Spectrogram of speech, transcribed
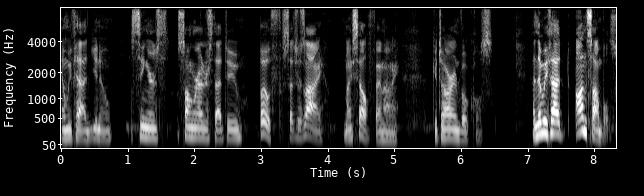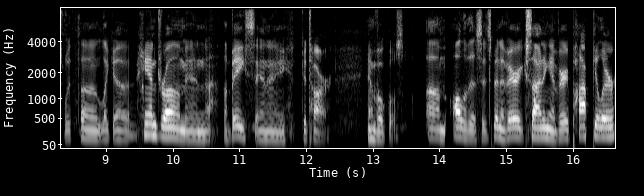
and we've had you know singers, songwriters that do both, such as I, myself, and I, guitar and vocals. And then we've had ensembles with uh, like a hand drum and a bass and a guitar and vocals. Um, all of this. It's been a very exciting and very popular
